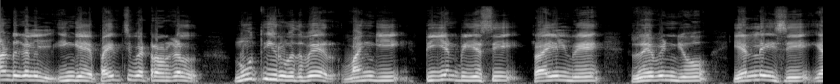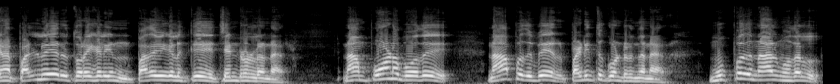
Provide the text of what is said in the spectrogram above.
ஆண்டுகளில் இங்கே பயிற்சி பெற்றவர்கள் நூற்றி இருபது பேர். வங்கி டிஎன்பிஎஸ்சி ரயில்வே ரெவின்யூ எல்ஐசி என பல்வேறு துறைகளின் பதவிகளுக்கு சென்றுள்ளனர். நாம் போனபோது நாற்பது பேர் படித்து கொண்டிருந்தனர். முப்பது நாள் முதல்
